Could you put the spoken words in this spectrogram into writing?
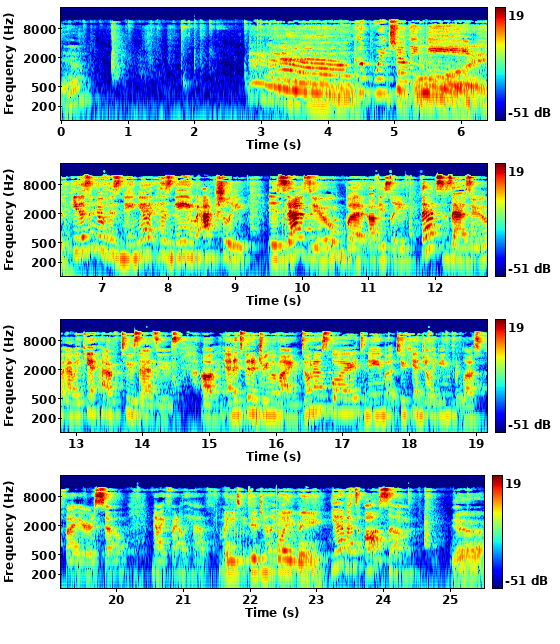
Yeah? Oh, good boy, Good Jelly boy. Bean. He doesn't know his name yet. His name actually is Zazu, but obviously that's Zazu, and we can't have two Zazus. Um, and it's been a dream of mine, don't ask why, to name a toucan jelly bean for the last five years. So now I finally have my And he toucan didn't jelly bite bean. me. Yeah, that's awesome. Yeah.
